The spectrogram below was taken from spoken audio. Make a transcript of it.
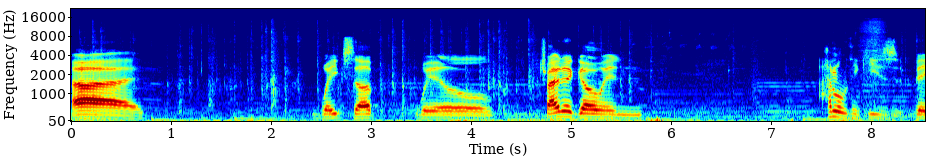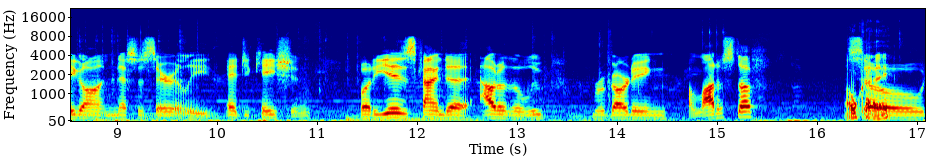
Uh, wakes up, will try to go in. I don't think he's big on necessarily education, but he is kind of out of the loop regarding a lot of stuff. Okay. So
